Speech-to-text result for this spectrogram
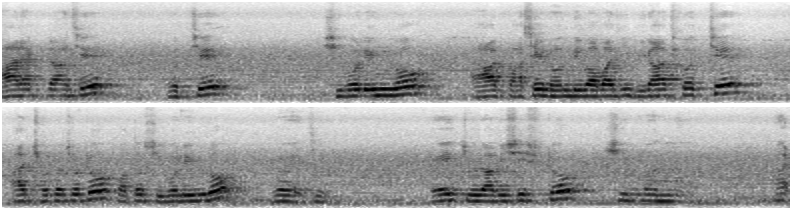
আর একটা আছে, হচ্ছে শিবলিঙ্গ। আর পাশে নন্দী বাবাজি বিরাজ করছে। আর ছোট ছোট কত শিবলিঙ্গ রয়েছে। এই চূড়া বিশিষ্ট শিব মন্দির। আর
